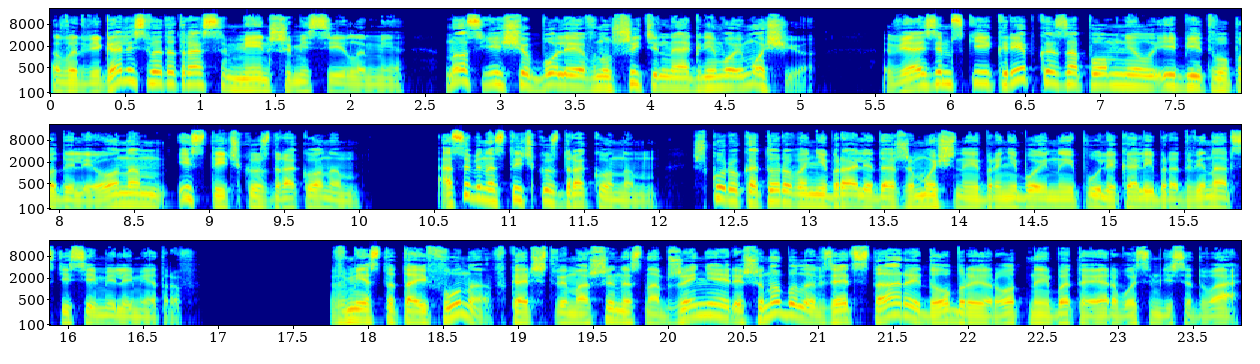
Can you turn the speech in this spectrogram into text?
Выдвигались в этот раз меньшими силами, но с еще более внушительной огневой мощью. Вяземский крепко запомнил и битву под Элеоном, и стычку с драконом. Особенно стычку с драконом, шкуру которого не брали даже мощные бронебойные пули калибра 12,7 мм. Вместо «Тайфуна» в качестве машины снабжения решено было взять старый добрый ротный БТР-82,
